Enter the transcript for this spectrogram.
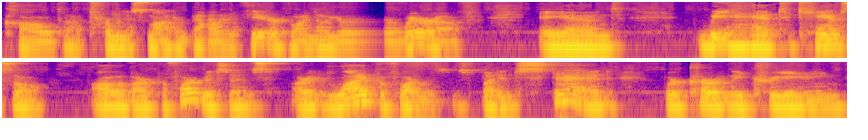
called uh, Terminus Modern Ballet Theater, who I know you're aware of. And we had to cancel all of our performances, our live performances, but instead, we're currently creating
